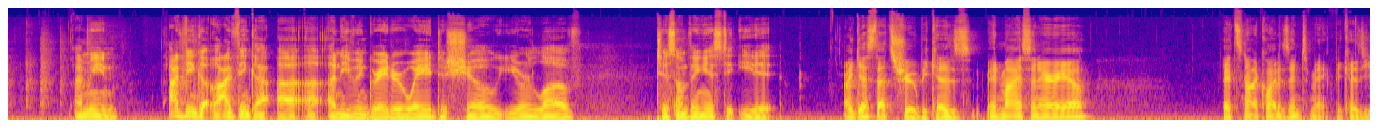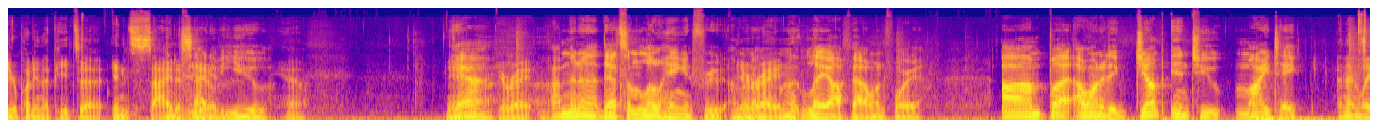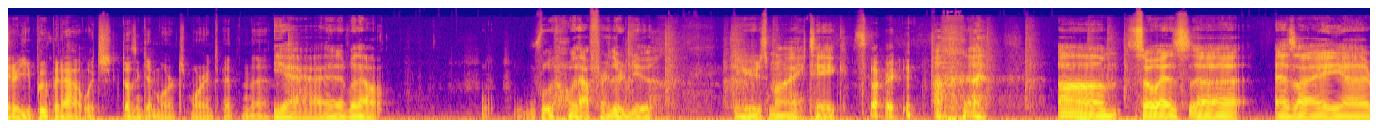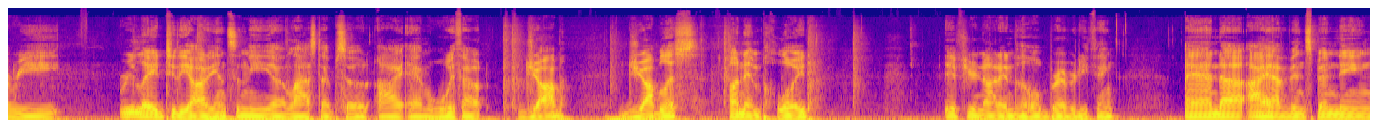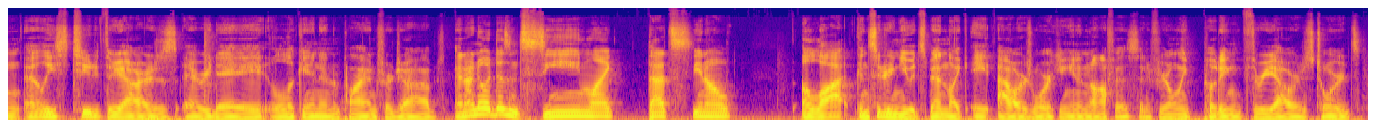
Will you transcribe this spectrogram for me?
I mean, I think I think a, a, a, an even greater way to show your love to something is to eat it. I guess that's true because in my scenario, it's not quite as intimate because you're putting the pizza inside, inside of of you. you. Yeah. Yeah. You're right. I'm gonna. That's some low hanging fruit. I'm You're gonna, right. I'm gonna lay off that one for you. Um, but I wanted to jump into my take. And then later you poop it out, which doesn't get much more intimate than that. Yeah, without without further ado, here's my take. Sorry. Um, so as uh, as I uh, re relayed to the audience in the uh, last episode, I am without job, jobless, unemployed. If you're not into the whole brevity thing, and uh, I have been spending at least two to three hours every day looking and applying for jobs. And I know it doesn't seem like that's you know a lot considering you would spend like eight hours working in an office and if you're only putting three hours towards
